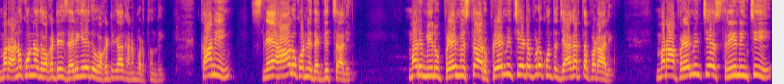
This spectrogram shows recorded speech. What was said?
మరి అనుకున్నది ఒకటి జరిగేది ఒకటిగా కనబడుతుంది. కానీ స్నేహాలు కొన్ని తగ్గించాలి. మరి మీరు ప్రేమిస్తారు. ప్రేమించేటప్పుడు కొంత జాగ్రత్త పడాలి. మరి ఆ ప్రేమించే స్త్రీ నుంచి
